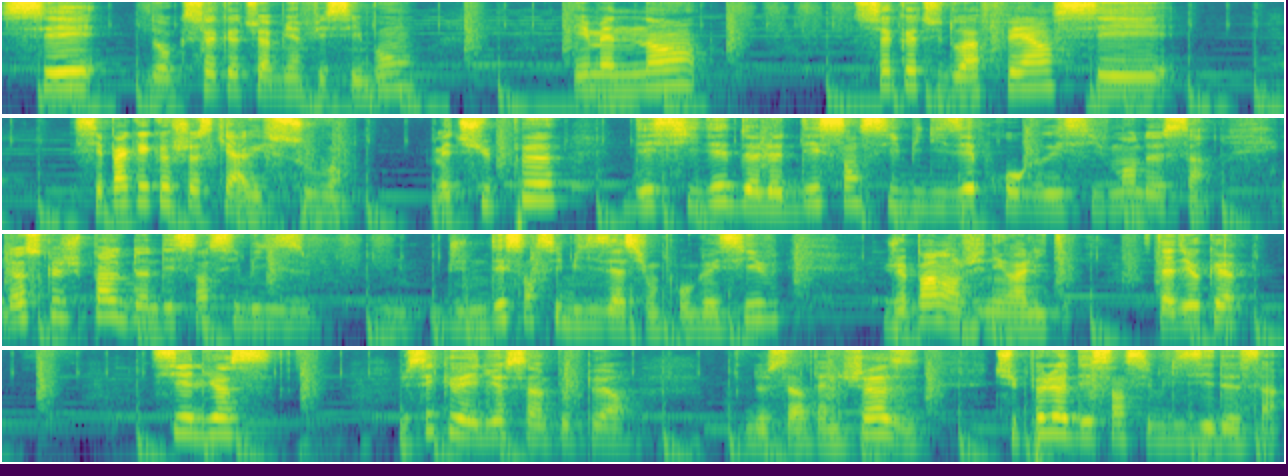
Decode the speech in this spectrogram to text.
c'est donc ce que tu as bien fait, c'est bon. Et maintenant, ce que tu dois faire, c'est c'est pas quelque chose qui arrive souvent, mais tu peux décider de le désensibiliser progressivement de ça. Et lorsque je parle d'une désensibilisation progressive, je parle en généralité. C'est-à-dire que si Elios Je sais que Helios a un peu peur de certaines choses. Tu peux le désensibiliser de ça.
